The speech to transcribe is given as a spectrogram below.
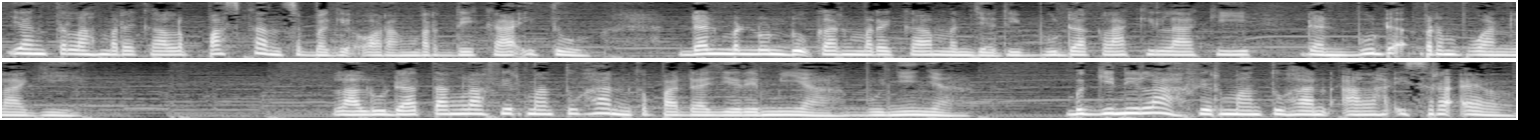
yang telah mereka lepaskan sebagai orang merdeka itu, dan menundukkan mereka menjadi budak laki-laki dan budak perempuan lagi. Lalu datanglah firman Tuhan kepada Yeremia, bunyinya, Beginilah firman Tuhan Allah Israel,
